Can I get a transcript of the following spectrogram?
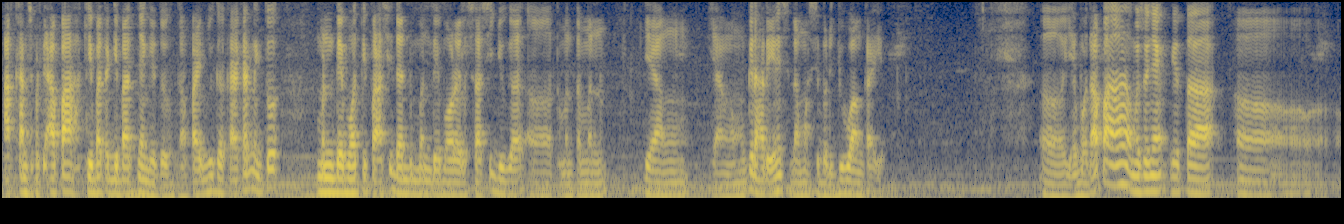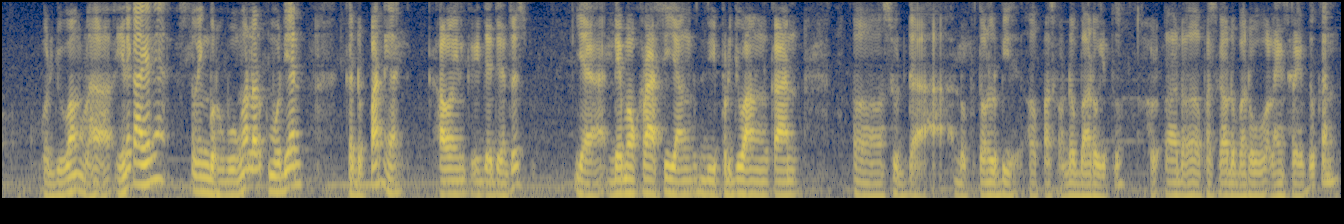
akan seperti apa akibat-akibatnya gitu. Ngapain juga? Karena kan itu mendemotivasi dan mendemoralisasi juga eh, teman-teman yang yang mungkin hari ini sedang masih berjuang kayak gitu. Eh, ya buat apa? Maksudnya kita eh, berjuang lah. Ini kan akhirnya seling berhubungan lalu kemudian ke depan ya kalau ini kejadian terus ya demokrasi yang diperjuangkan eh, sudah 20 tahun lebih eh, pas Orde Baru itu eh, pas Orde Baru lengser itu kan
